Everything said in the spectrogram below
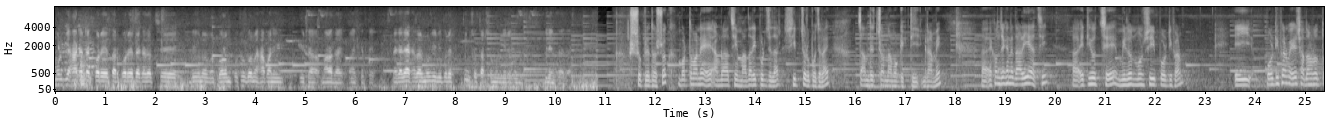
মুরগি হার্ট অ্যাটাক করে, তারপরে দেখা যাচ্ছে বিভিন্ন গরম, প্রচুর গরমে হাঁপানি উঠা মারা যায় অনেক ক্ষেত্রে। দেখা যায় এক হাজার মুরগির ভিতরে তিনশো, চারশো মুরগি এরকম বিলীন হয়ে যায়। সুপ্রিয় দর্শক, বর্তমানে আমরা আছি মাদারীপুর জেলার শিবচর উপজেলায়, চান্দেরচর নামক একটি গ্রামে। এখন যেখানে দাঁড়িয়ে আছি এটি হচ্ছে মিলন মুন্সি পোলট্রি ফার্ম। এই পোলট্রি ফার্মে সাধারণত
